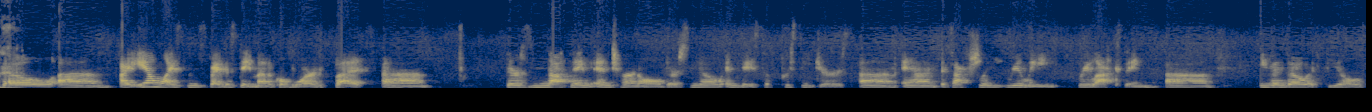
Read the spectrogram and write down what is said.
so um, I am licensed by the state medical board, but um, there's nothing internal. There's no invasive procedures, um, and it's actually really relaxing, um, even though it feels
